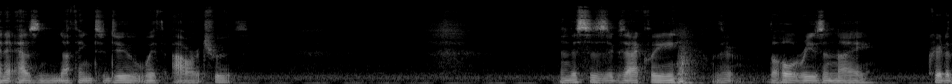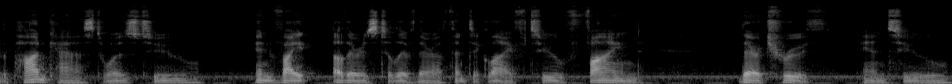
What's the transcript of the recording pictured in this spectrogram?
And it has nothing to do with our truth. And this is exactly the, the whole reason I created the podcast was to invite others to live their authentic life, to find their truth, and to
